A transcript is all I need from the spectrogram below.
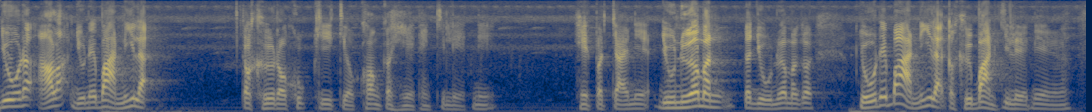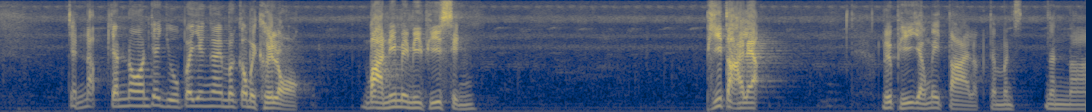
อยู่นะเอาละอยู่ในบ้านนี้แหละ ก็คือเราคลุกคลีเกี่ยวข้องกับเหตุแห่งกิเลสนี้ เหตุปัจจัยนี่อยู่เหนือมันจะอยู่เหนือมันก็อยู่ในบ้านนี้แหละก็คือบ้านกิเลสนี่นะจะนับจะนอนจะอยู่ไปยังไงมันก็ไม่เคยหลอก บ้านนี้ไม่มีผีสิง ผีตายแล้ว หรือผียังไม่ตายหรอกแต่มันนา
